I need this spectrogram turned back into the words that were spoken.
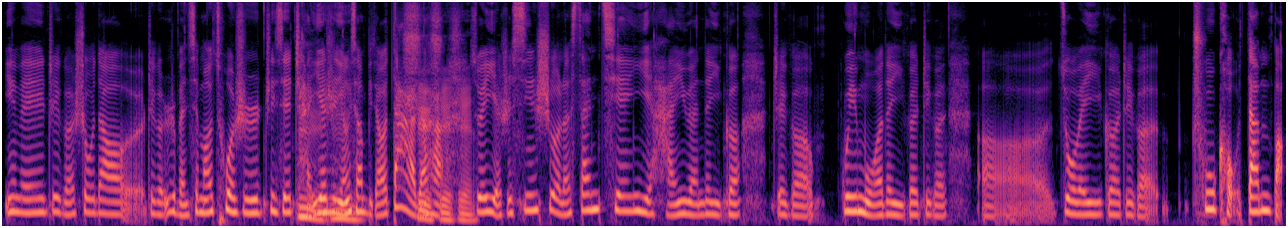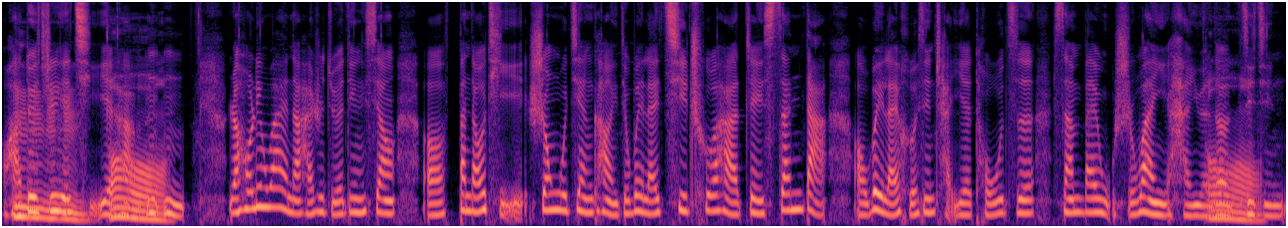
因为这个受到呃这个日本限贸措施，这些产业是影响比较大的哈，是是是，所以也是新设了三千亿韩元的一个这个规模的一个这个呃，作为一个这个出口担保哈，嗯对这些企业哈，哦嗯嗯。然后另外呢，还是决定向呃半导体、生物健康以及未来汽车哈这三大呃未来核心产业投资三百五十万亿韩元的基金，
